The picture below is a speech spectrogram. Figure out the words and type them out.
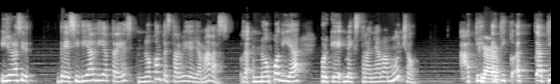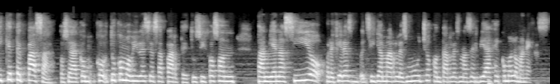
Y yo era así, decidí al día 3 no contestar videollamadas. O sea, no podía porque me extrañaba mucho. ¿A ti, a, ti, a, ti qué te pasa? O sea, ¿tú cómo vives esa parte? ¿Tus hijos son también así o prefieres sí llamarles mucho, contarles más del viaje? ¿Cómo lo manejas?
